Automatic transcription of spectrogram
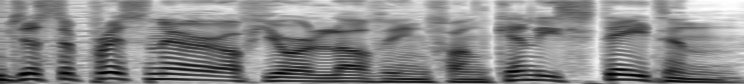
I'm just a prisoner of your loving van Candy Staten.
